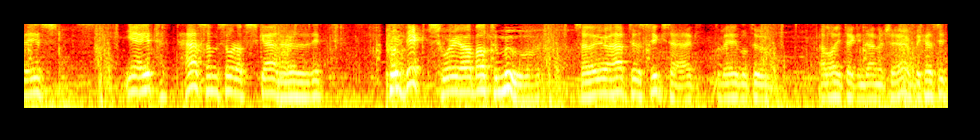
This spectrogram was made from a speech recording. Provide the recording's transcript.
is... Yeah, it has some sort of scanner. That it predicts where you're about to move. So you have to zigzag to be able to avoid taking damage there, because it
